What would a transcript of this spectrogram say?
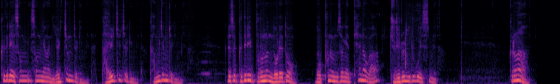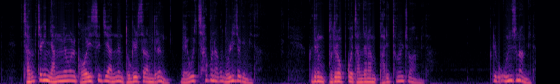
그들의 성, 성향은 열정적입니다. 다혈질적입니다. 감정적입니다. 그래서 그들이 부르는 노래도 높은 음성의 테너가 주류를 이루고 있습니다. 그러나 자극적인 양념을 거의 쓰지 않는 독일 사람들은 매우 차분하고 논리적입니다. 그들은 부드럽고 잔잔한 바리톤을 좋아합니다. 그리고 온순합니다.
